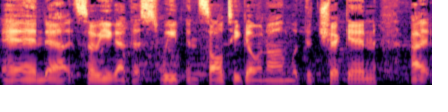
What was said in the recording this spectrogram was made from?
and uh, so you got the sweet and salty going on with the chicken. I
